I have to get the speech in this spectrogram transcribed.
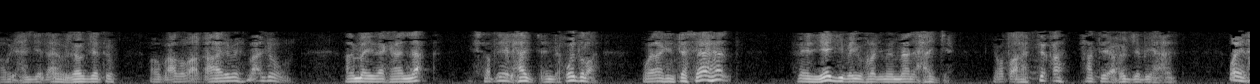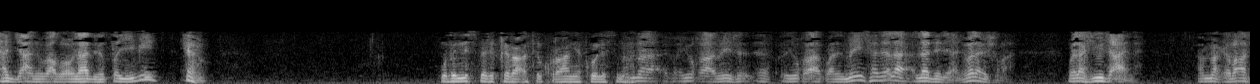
أو حجت عنه زوجته أو بعض أقاربه مأجورون أما إذا كان لا يستطيع الحج عنده قدرة ولكن تساهل فإن يجب أن يخرج من مال حجة يعطاها الثقة حتى يحج بها عنه. وإن حج عنه بعض أولاده الطيبين كفوا وبالنسبة لقراءة القرآن يقول اسمه؟ ما يقرأ الميت يقرأ القرآن الميت هذا لا لا دليل عليه ولا يشرع ولكن يدعى له. أما قراءة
